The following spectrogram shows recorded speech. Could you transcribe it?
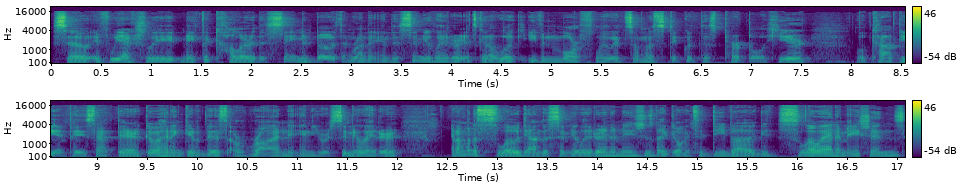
So if we actually make the color the same in both and run it in the simulator, it's going to look even more fluid. So I'm to stick with this purple here. We'll copy and paste that there. Go ahead and give this a run in your simulator. And I'm going to slow down the simulator animations by going to debug, slow animations.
